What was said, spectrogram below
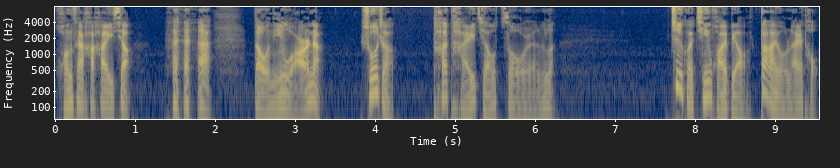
黄才哈哈一笑：“哈哈哈，逗您玩呢。”说着，他抬脚走人了。这块金怀表大有来头，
